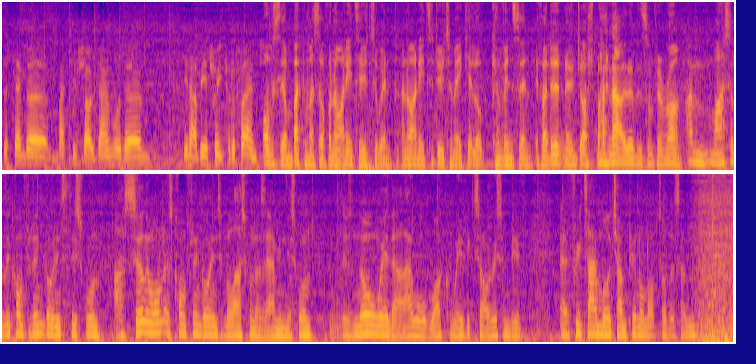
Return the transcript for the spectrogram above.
December massive showdown would, um, you know, be a treat for the fans. Obviously, I'm backing myself. I know what I need to do to win. I know what I need to do to make it look convincing. If I didn't know Josh by now, there'd have been something wrong. I'm massively confident going into this one. I certainly wasn't as confident going into my last one as I am in this one. There's no way that I won't walk away victorious and be a three-time world champion on October 7th.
